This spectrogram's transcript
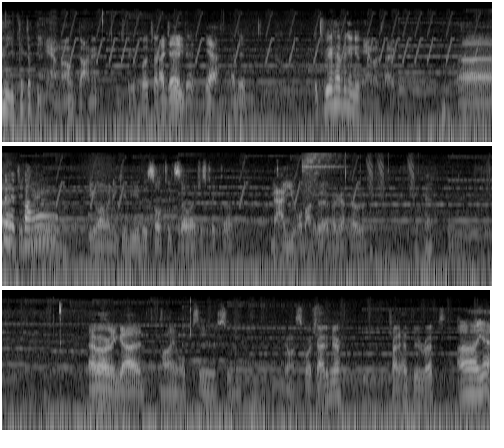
you picked up the ammo, Donnie. Did you pick up the check? I Oh, did. you did. Yeah, I did. It's weird having a new ammo type. Uh, Bit did fire. you... Do you want me to give you this ult accel I just picked up? Nah, you hold on to it. I've already got totem. Okay. I've already got my ult too, so... You want to scorch out of here? Try to head through the rift. Uh, yeah.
